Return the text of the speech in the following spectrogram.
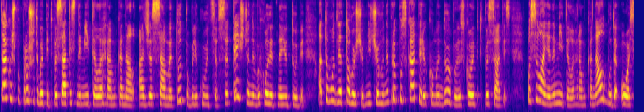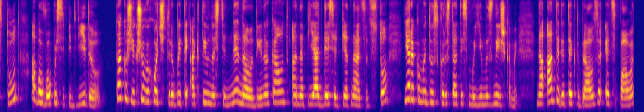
Також попрошу тебе підписатись на мій телеграм-канал, адже саме тут публікується все те, що не виходить на Ютубі. А тому для того, щоб нічого не пропускати, рекомендую обов'язково підписатись. Посилання на мій телеграм-канал буде ось тут або в описі під відео. Також, якщо ви хочете робити активності не на один аккаунт, а на 5, 10, 15, 100, я рекомендую скористатись моїми знижками. На Antidetect браузер AdsPower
